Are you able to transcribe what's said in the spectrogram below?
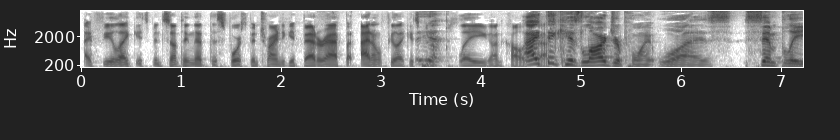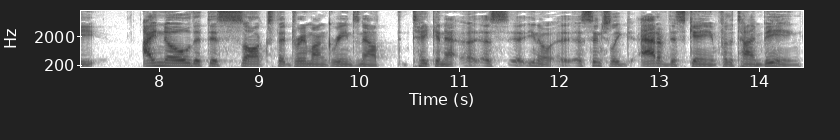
I feel like it's been something that the sport's been trying to get better at, but I don't feel like it's been Yeah. a plague on college. I basketball. think his larger point was simply, I know that this sucks that Draymond Green's now taken, you know, essentially out of this game for the time being,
